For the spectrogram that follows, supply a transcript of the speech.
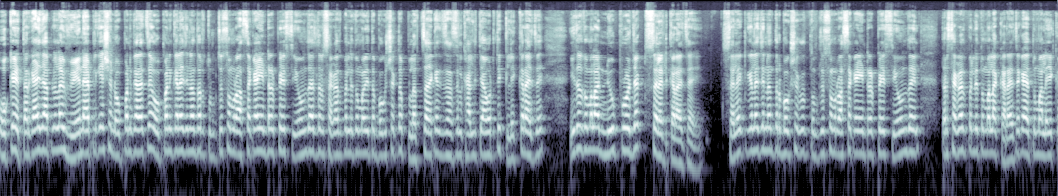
ओके तर काही आपल्याला व्ही एन ॲप्लिकेशन ओपन करायचं आहे ओपन केल्याच्यानंतर तुमच्यासमोर असं काही इंटरफेस येऊन जाईल. तर सगळ्यात पहिले तुम्हाला इथं बघू शकता प्लसचा आयकन असेल खाली त्यावरती क्लिक करायचं आहे इथं तुम्हाला न्यू प्रोजेक्ट सिलेक्ट करायचं आहे सिलेक्ट केल्याच्यानंतर बघू शकता तुमच्यासमोर असं काही इंटरफेस येऊन जाईल. तर सगळ्यात पहिले तुम्हाला करायचं काय? तुम्हाला एक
